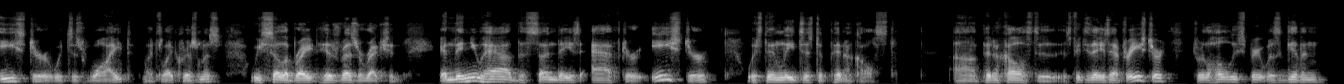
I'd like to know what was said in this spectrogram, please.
Easter, which is white, much like Christmas, we celebrate his resurrection. And then you have the Sundays after Easter, which then leads us to Pentecost. Uh, Pentecost is 50 days after Easter, where the Holy Spirit was given.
